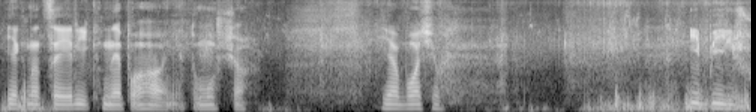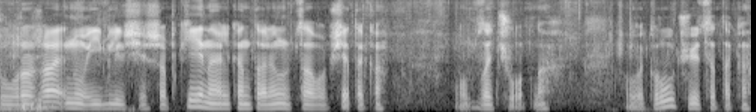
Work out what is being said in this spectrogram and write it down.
Як на цей рік непогані, тому що я бачив і більшу урожай, ну і більші шапки на алькантарі. Ну ця взагалі така от зачетна. Викручується така.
